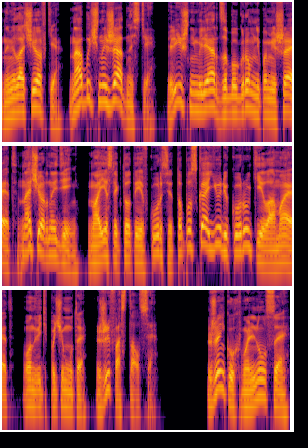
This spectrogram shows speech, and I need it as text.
На мелочевке, на обычной жадности. Лишний миллиард за бугром не помешает, на черный день. Ну а если кто-то и в курсе, то пускай Юрику руки и ломает. Он ведь почему-то жив остался. Женька ухмыльнулся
